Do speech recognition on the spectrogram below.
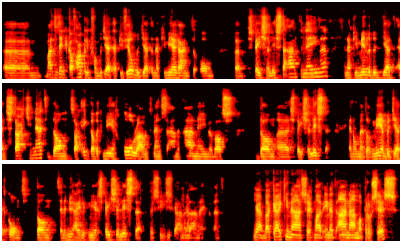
Um, maar het is denk ik afhankelijk van budget. Heb je veel budget, dan heb je meer ruimte om um, specialisten aan te mhm. nemen en heb je minder budget en start je net, dan zag ik dat ik meer allround mensen aan het aannemen was dan uh, specialisten. En op het moment dat meer budget komt, dan zijn het nu eigenlijk meer specialisten Precies, die je aan het aannemen bent. Ja, waar kijk je naar zeg maar, in het aannameproces?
